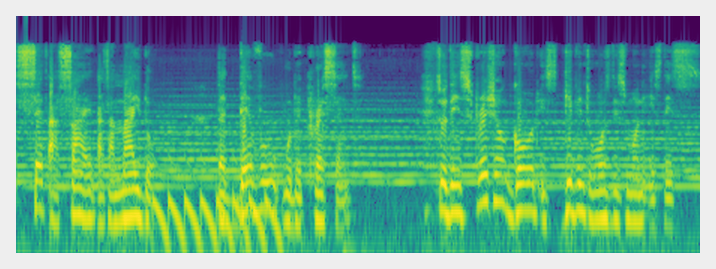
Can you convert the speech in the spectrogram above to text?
set aside as an idol, the devil will be present. So, the inspiration God is giving to us this morning is this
